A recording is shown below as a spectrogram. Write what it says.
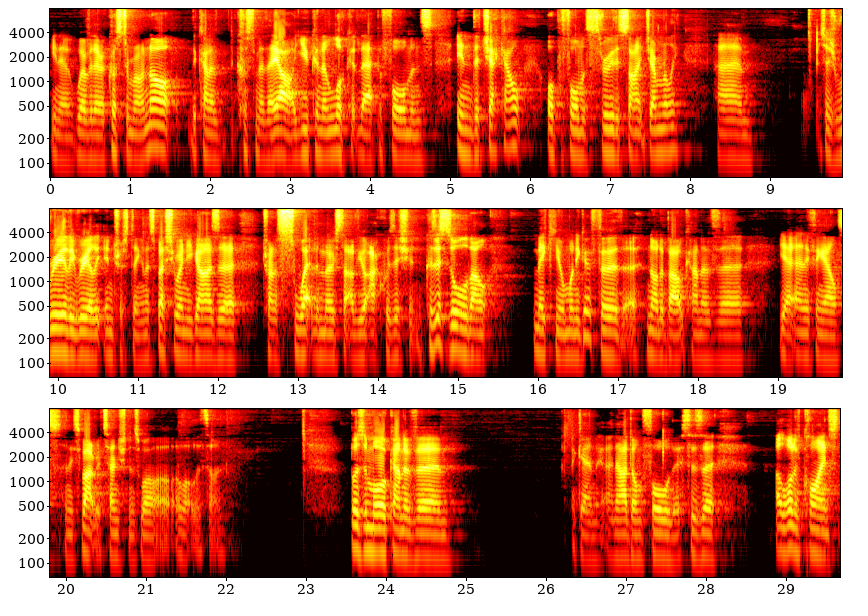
you know, whether they're a customer or not, the kind of customer they are, you can then look at their performance in the checkout or performance through the site generally. Um, So it's really, really interesting, and especially when you guys are trying to sweat the most out of your acquisition, because this is all about making your money go further, not about kind of uh, yeah anything else, and it's about retention as well a lot of the time. But more kind of um, again an add-on for this, there's a a lot of clients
